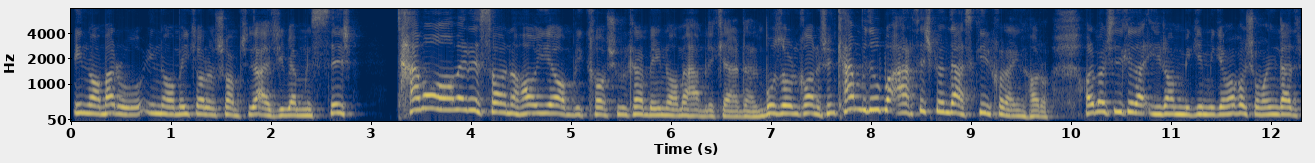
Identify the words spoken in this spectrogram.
این نامه رو این نامه ای که حالا شما چیز عجیبی هم نیستش تمام رسانه های آمریکا شروع کردن به این نامه حمله کردن. بزرگانشون کم بوده و با ارتش بیان دستگیر کنن اینها رو. حالا ما چیزی که در ایران میگیم میگیم آقا شما اینقدر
